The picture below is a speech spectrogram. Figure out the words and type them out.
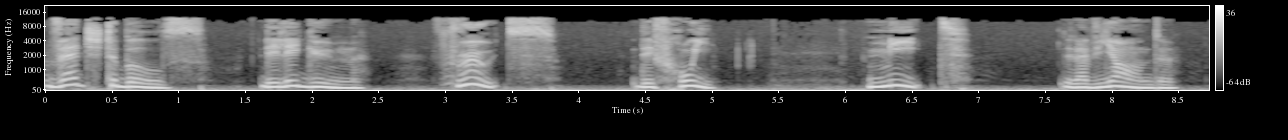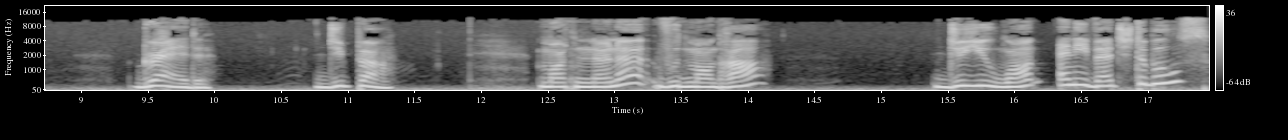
Vegetables, les légumes. Fruits, des fruits. meat, de la viande. Bread, du pain. Martin Lerner vous demandera Do you want any vegetables?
